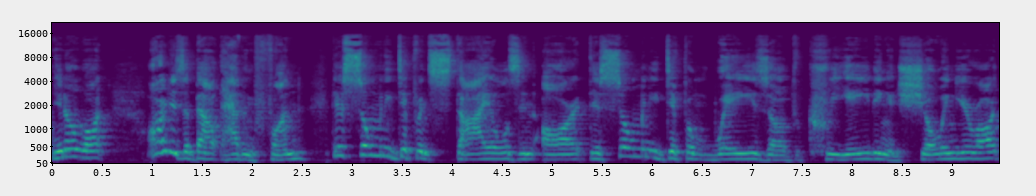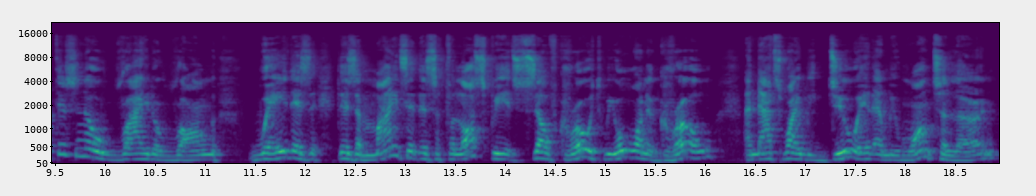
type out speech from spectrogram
you know what? Art is about having fun. There's so many different styles in art. There's so many different ways of creating and showing your art. There's no right or wrong way. There's a, there's a mindset, there's a philosophy, it's self growth. We all want to grow, and that's why we do it and we want to learn.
